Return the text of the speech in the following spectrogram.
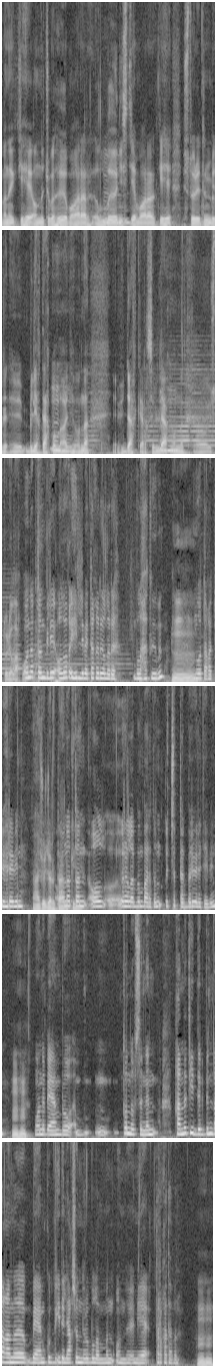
Маны кихе онны чуга хы багарар, ыллы нистем багарар кихе историятын билектак буллады. Онда моннык историялар бол. оноттон биле олох эхиллебете ырылары булахатыыбын Хм. нотага şu jarıkta. оноттон ол ырыларбын бартын ычыттар бір үретебин Мгм. оны бәм бу тоннопсынан канны тиддербин даганы бәм курды иделяк буламмын оны эме таркатабын Мгм.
